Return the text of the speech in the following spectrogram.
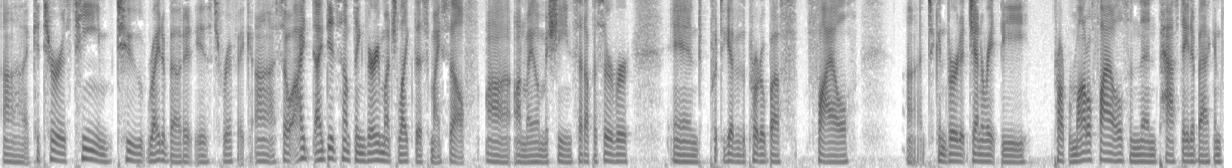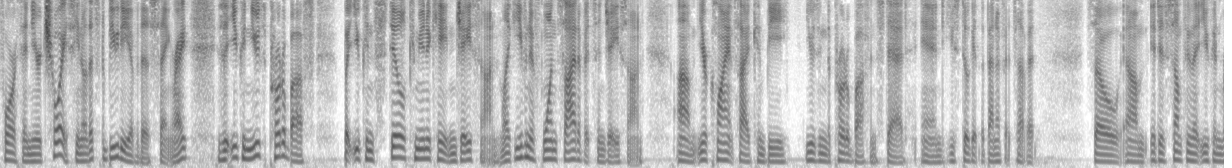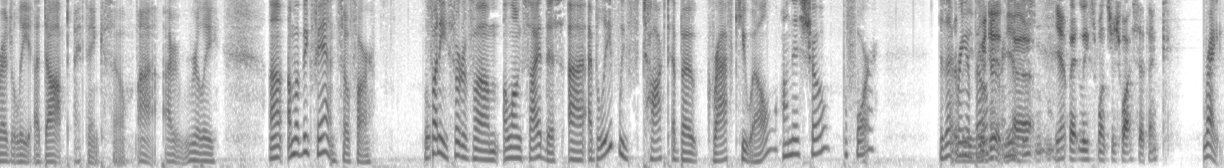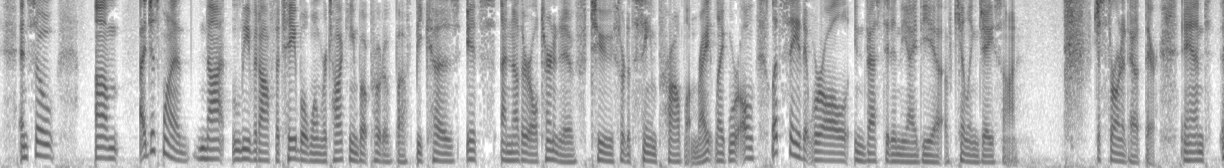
uh, Kitura's team to write about it is terrific. Uh, so I, I did something very much like this myself uh, on my own machine. Set up a server and put together the Protobuf file uh, to convert it, generate the proper model files and then pass data back and forth. And your choice you know that's the beauty of this thing right? Is that you can use protobuf but you can still communicate in json. Like even if one side of it's in json um, your client side can be using the protobuf instead and you still get the benefits of it. So um, it is something that you can readily adopt i think. So uh, i really uh, i'm a big fan so far. It's funny, sort of um, alongside this, uh, I believe we've talked about GraphQL on this show before. Does that I ring a bell? We did, yeah. Yep. At least once or twice, I think. Right. And so um, I just want to not leave it off the table when we're talking about protobuf because it's another alternative to sort of the same problem, right? Like we're all, let's say that we're all invested in the idea of killing JSON. Just throwing it out there. And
